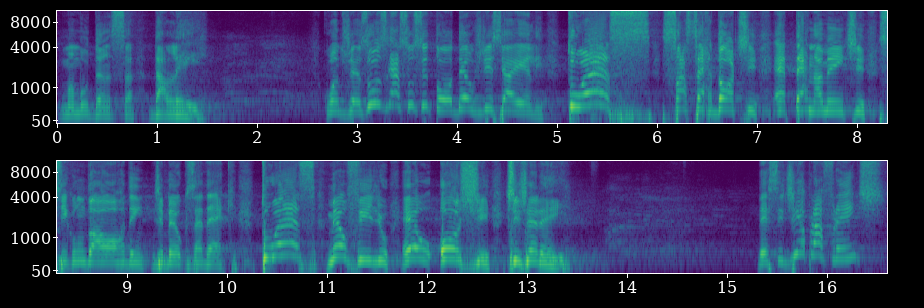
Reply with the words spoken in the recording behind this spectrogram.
uma mudança da lei. Quando Jesus ressuscitou, Deus disse a ele: Tu és sacerdote eternamente, segundo a ordem de Melquisedeque. Tu és meu filho, eu hoje te gerei. Desse dia para frente,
